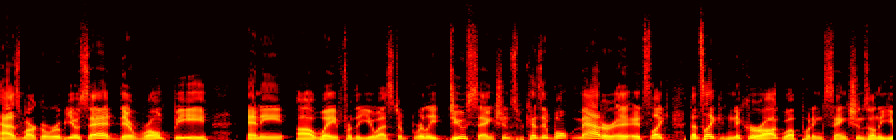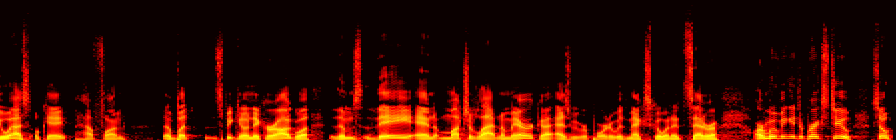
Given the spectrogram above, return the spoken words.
as Marco Rubio said, there won't be any uh, way for the U.S. to really do sanctions because it won't matter. It's like that's like Nicaragua putting sanctions on the U.S. Okay, have fun. Uh, but speaking of Nicaragua, them, they and much of Latin America, as we reported with Mexico and etc., are moving into BRICS too. So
